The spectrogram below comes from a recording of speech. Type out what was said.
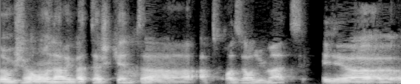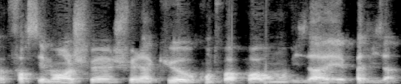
Donc, on arrive à Tashkent à, à 3 heures du mat. Et euh, forcément, je fais, je fais la queue au comptoir pour avoir mon visa et pas de visa.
